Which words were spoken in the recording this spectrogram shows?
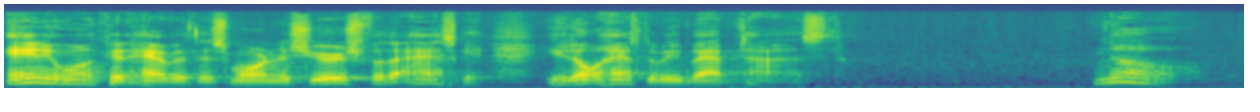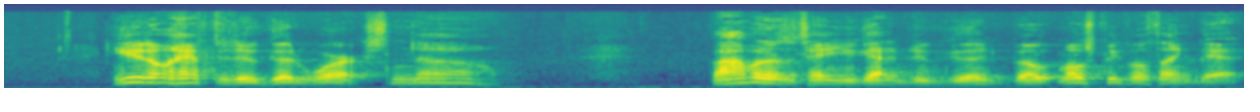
Anyone can have it this morning. It's yours for the asking. You don't have to be baptized. No. You don't have to do good works. No. Bible doesn't tell you you got to do good. Most people think that.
